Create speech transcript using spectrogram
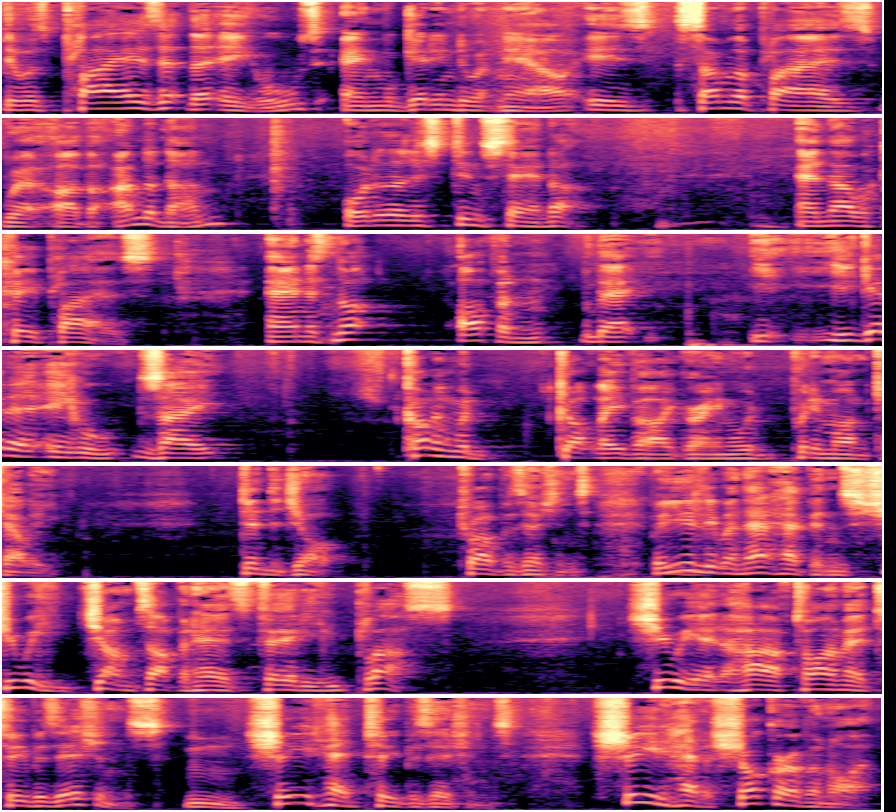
There was players at the Eagles, and we'll get into it now. Is some of the players were either underdone, or they just didn't stand up, and they were key players. And it's not often that you, you get an Eagle say, Collingwood got Levi Greenwood, put him on Kelly, did the job, twelve possessions. But usually when that happens, Shuey jumps up and has thirty plus. Shuey at half time had two possessions. Hmm. She'd had two possessions. She'd had a shocker of a night.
